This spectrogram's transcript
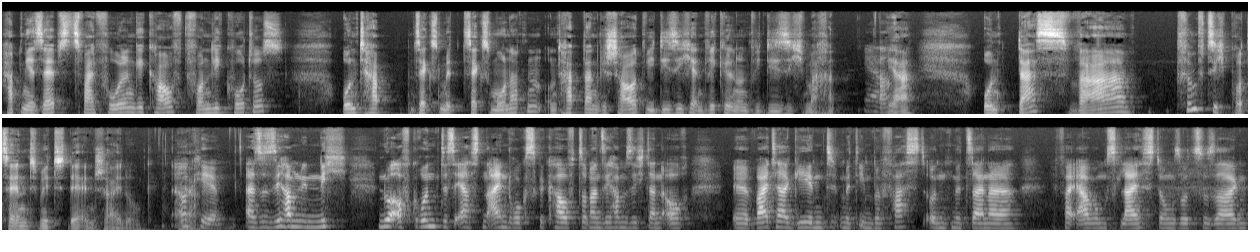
Habe mir selbst zwei Fohlen gekauft von Likotus und habe sechs mit sechs Monaten und habe dann geschaut, wie die sich entwickeln und wie die sich machen. Ja. ja? Und das war 50 Prozent mit der Entscheidung. Okay, ja. also Sie haben ihn nicht nur aufgrund des ersten Eindrucks gekauft, sondern Sie haben sich dann auch äh, weitergehend mit ihm befasst und mit seiner Vererbungsleistung sozusagen.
